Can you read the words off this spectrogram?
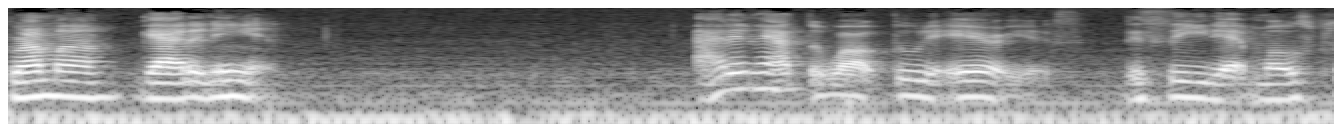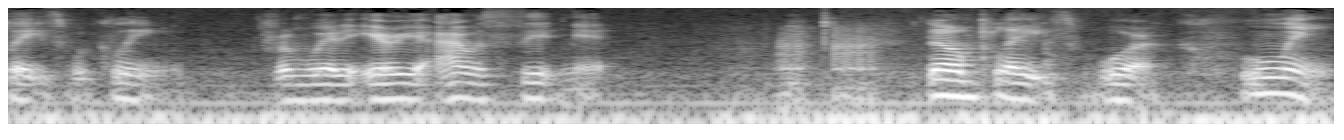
Grandma got it in. I didn't have to walk through the areas to see that most plates were clean from where the area I was sitting at. Them plates were clean.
